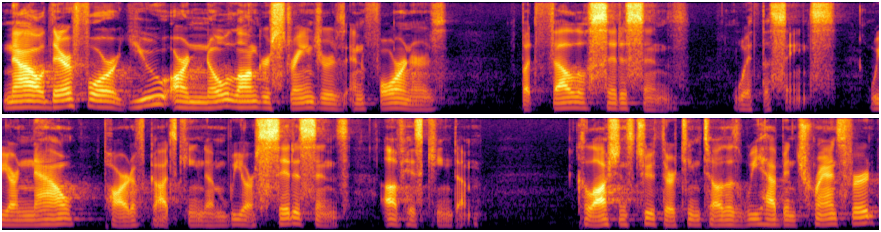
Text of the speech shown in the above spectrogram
Now, therefore, you are no longer strangers and foreigners, but fellow citizens with the saints. We are now part of God's kingdom. We are citizens of his kingdom. Colossians 2:13 tells us we have been transferred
